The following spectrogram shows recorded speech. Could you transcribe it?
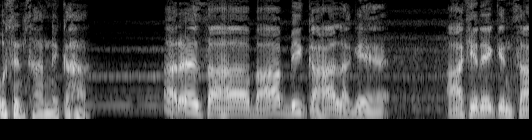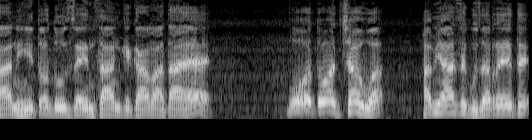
उस इंसान ने कहा, अरे साहब, आप भी कहा लगे हैं? आखिर एक इंसान ही तो दूसरे इंसान के काम आता है। वो तो अच्छा हुआ हम यहाँ से गुजर रहे थे,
